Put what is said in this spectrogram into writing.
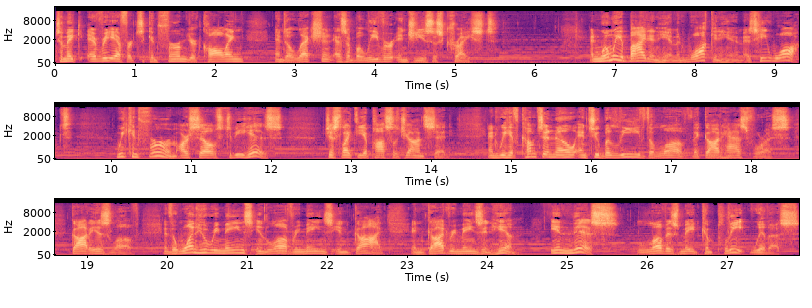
To make every effort to confirm your calling and election as a believer in Jesus Christ. And when we abide in Him and walk in Him as He walked, we confirm ourselves to be His, just like the Apostle John said. And we have come to know and to believe the love that God has for us. God is love. And the one who remains in love remains in God, and God remains in him. In this, love is made complete with us,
